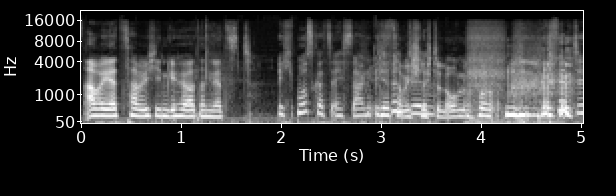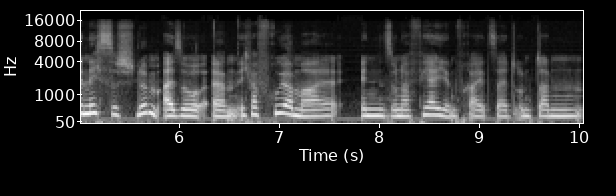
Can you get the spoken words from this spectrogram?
aber jetzt habe ich ihn gehört und jetzt. Ich muss ganz ehrlich sagen, ich Jetzt habe finde ich den, schlechte Laune. ich find den nicht so schlimm. Also ähm, ich war früher mal in so einer Ferienfreizeit und dann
